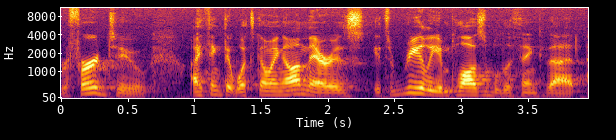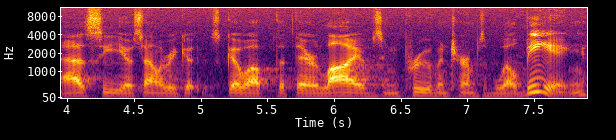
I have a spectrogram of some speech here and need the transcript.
referred to, I think that what's going on there is it's really implausible to think that as CEO salaries go up, that their lives improve in terms of well-being.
